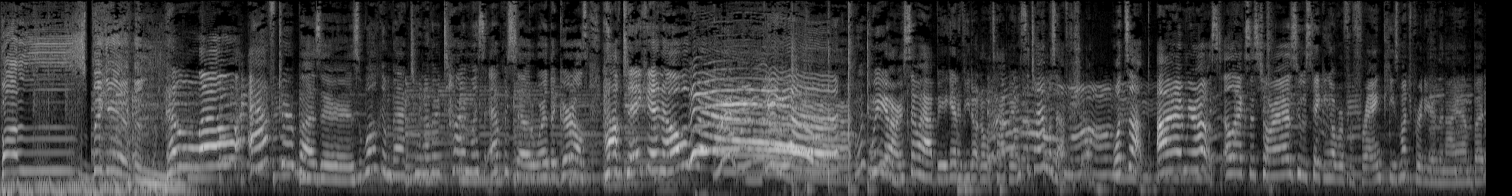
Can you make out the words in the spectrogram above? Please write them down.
buzz begin. Hello, After Buzzers. Welcome back to another timeless episode where the girls have taken over. Yeah. We are so happy. Again, if you don't know what's happening, it's the Timeless After Show. What's up? I'm your host, Alexis Torres, who's taking over for Frank. He's much prettier than I am, but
